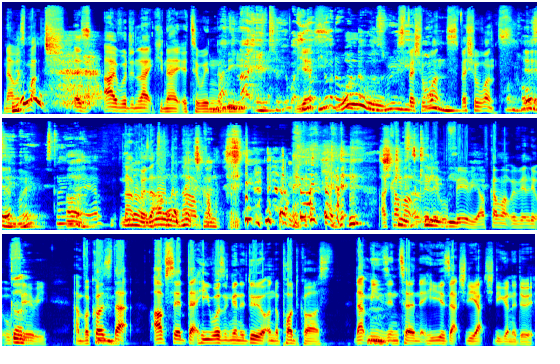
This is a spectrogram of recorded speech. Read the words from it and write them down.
Now, as much as I wouldn't like United to win the Man league, United. You're, Yes. you're the one that was really special on, once, special once. on Yeah, Jose, yeah. boy. What's going on? Yeah, yeah. Uh, no, because I, roll up now next, I've man. I've come up with a little me. theory. I've come up with a little Go theory. And because mm. that I've said that he wasn't going to do it on the podcast, that mm. means in turn that he is actually actually going to do it.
